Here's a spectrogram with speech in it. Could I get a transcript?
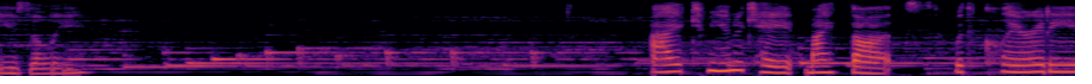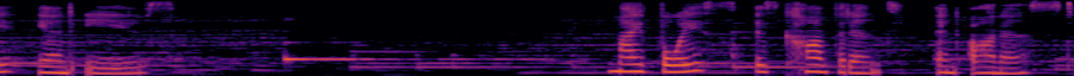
easily. I communicate my thoughts with clarity and ease. My voice is confident and honest.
